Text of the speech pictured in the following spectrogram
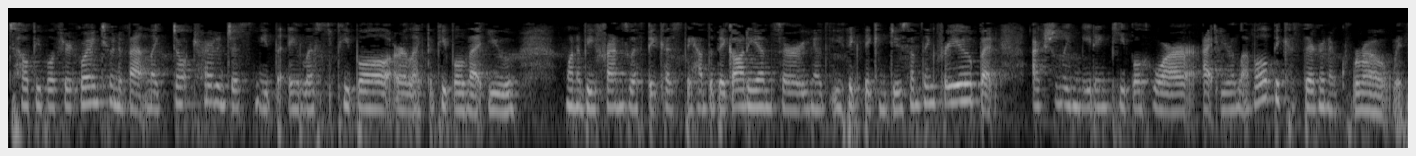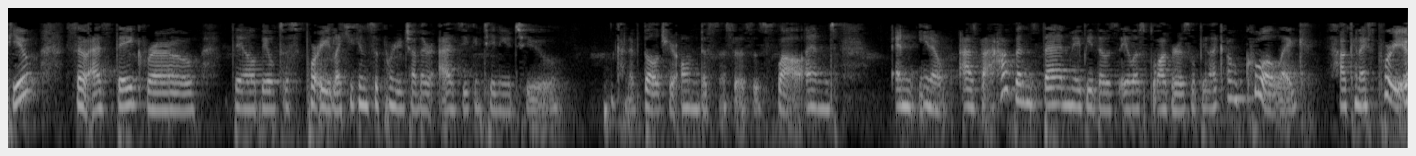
tell people if you're going to an event, like don't try to just meet the A-list people or like the people that you want to be friends with because they have the big audience or you know you think they can do something for you but actually meeting people who are at your level because they're going to grow with you so as they grow they'll be able to support you. Like you can support each other as you continue to kind of build your own businesses as well. And and you know, as that happens, then maybe those A-list bloggers will be like, "Oh, cool! Like, how can I support you?"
